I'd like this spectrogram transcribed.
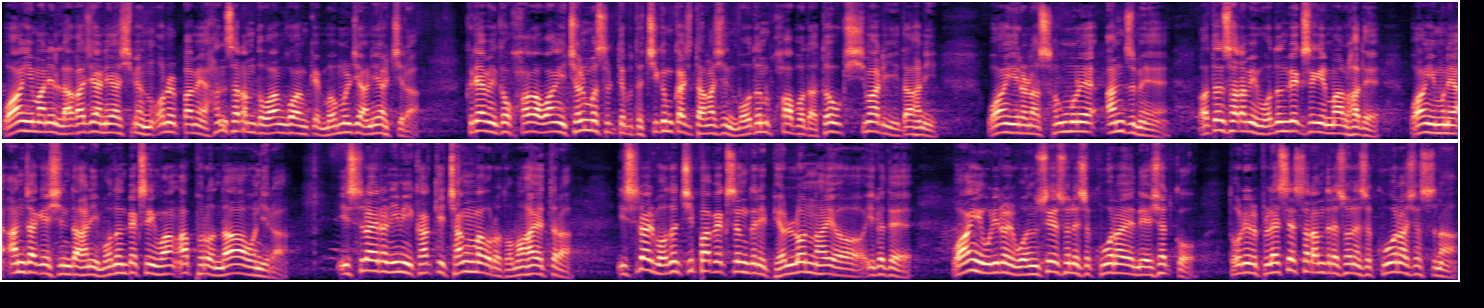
왕이 만일 나가지 아니하시면 오늘 밤에 한 사람도 왕과 함께 머물지 아니할지라. 그리하면 그 화가 왕이 젊었을 때부터 지금까지 당하신 모든 화보다 더욱 심하리이다 하니 왕이 일어나 성문에 앉음에 어떤 사람이 모든 백성이 말하되 왕이 문에 앉아 계신다 하니 모든 백성이 왕 앞으로 나아오니라. 이스라엘은 이미 각기 장막으로 도망하였더라. 이스라엘 모든 지파 백성들이 변론하여 이르되 왕이 우리를 원수의 손에서 구원하여 내셨고 또 우리를 블레셋 사람들의 손에서 구원하셨으나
